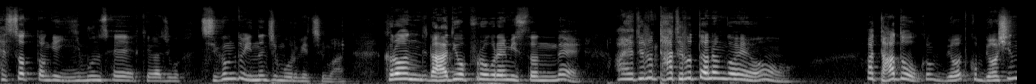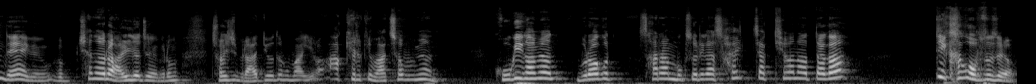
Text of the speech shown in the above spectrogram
했었던 게 이문세 이렇게 해가지고 지금도 있는지 모르겠지만 그런 라디오 프로그램이 있었는데 아 애들은 다 들었다는 거예요. 아 나도 그럼 몇, 그 몇인데 그, 그 채널을 알려줘요. 그러면 저희 집 라디오도 막 이렇게 이렇게 맞춰보면 거기 가면 뭐라고 사람 목소리가 살짝 튀어나왔다가 띡 하고 없어져요.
